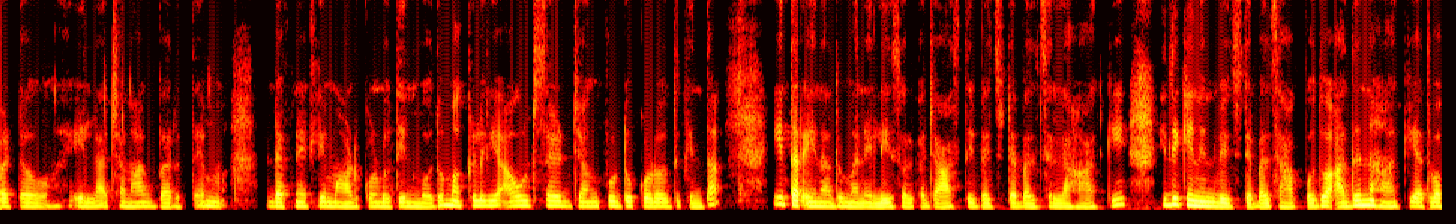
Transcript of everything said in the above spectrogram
ಬಟ್ ಎಲ್ಲ ಚೆನ್ನಾಗಿ ಬರುತ್ತೆ. ಡೆಫಿನೆಟ್ಲಿ ಮಾಡಿಕೊಂಡು ತಿನ್ಬೋದು. ಮಕ್ಕಳಿಗೆ ಔಟ್ಸೈಡ್ ಜಂಕ್ ಫುಡ್ಡು ಕೊಡೋದಕ್ಕಿಂತ ಈ ಥರ ಏನಾದರೂ ಮನೇಲಿ ಸ್ವಲ್ಪ ಜಾಸ್ತಿ ವೆಜಿಟೇಬಲ್ಸ್ ಎಲ್ಲ ಹಾಕಿ ಇದಕ್ಕೇನೇನು ವೆಜಿಟೇಬಲ್ಸ್ ಹಾಕ್ಬೋದು, ಅದನ್ನು ಹಾಕಿ, ಅಥವಾ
